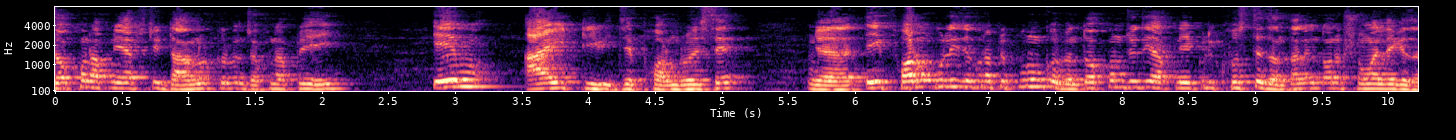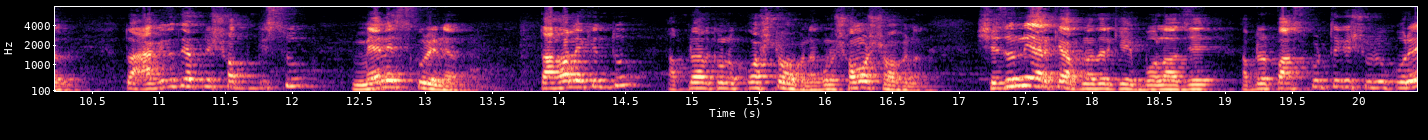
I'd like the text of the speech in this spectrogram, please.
যখন আপনি অ্যাপসটি ডাউনলোড করবেন, যখন আপনি এই এম আইটি যে ফর্ম রয়েছে এই ফর্মগুলি যখন আপনি পূরণ করবেন, তখন যদি আপনি এগুলি খুঁজতে যান, তাহলে কিন্তু অনেক সময় লেগে যাবে। তো আগে যদি আপনি সব কিছু ম্যানেজ করে নেন, তাহলে কিন্তু আপনার কোনো কষ্ট হবে না, কোনো সমস্যা হবে না। সেজন্যই আর কি আপনাদেরকে বলা যে আপনার পাসপোর্ট থেকে শুরু করে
